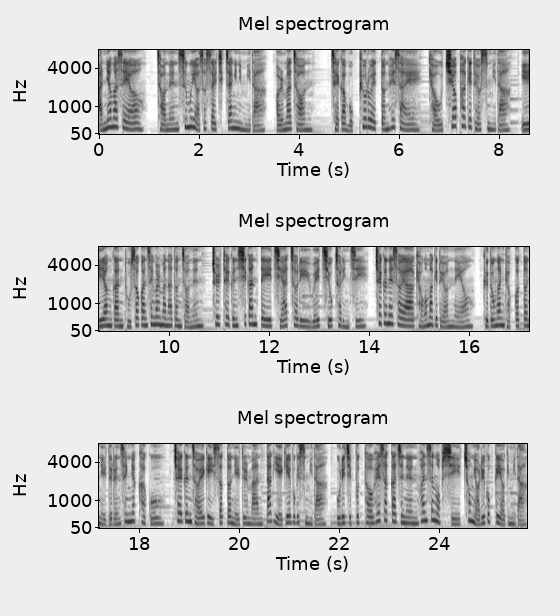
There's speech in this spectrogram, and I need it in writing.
안녕하세요. 저는 26살 직장인입니다. 얼마 전 제가 목표로 했던 회사에 겨우 취업하게 되었습니다. 1년간 도서관 생활만 하던 저는 출퇴근 시간대의 지하철이 왜 지옥철인지 최근에서야 경험하게 되었네요. 그동안 겪었던 일들은 생략하고 최근 저에게 있었던 일들만 딱 얘기해 보겠습니다. 우리 집부터 회사까지는 환승 없이 총 17개 역입니다.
